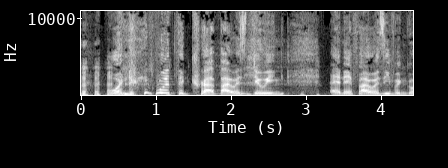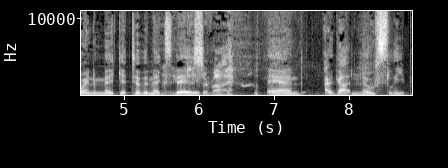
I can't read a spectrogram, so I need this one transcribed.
wondering what the crap I was doing and if I was even going to make it to the next day. survive. And I got no sleep.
